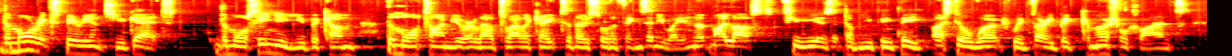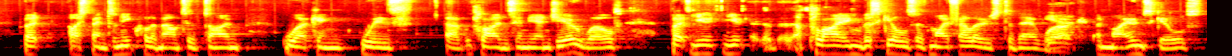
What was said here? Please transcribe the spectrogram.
the more experience you get, the more senior you become, the more time you're allowed to allocate to those sort of things anyway. In my last few years at WPP, I still worked with very big commercial clients, but I spent an equal amount of time working with uh, clients in the NGO world, but you, you applying the skills of my fellows to their work yeah. and my own skills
